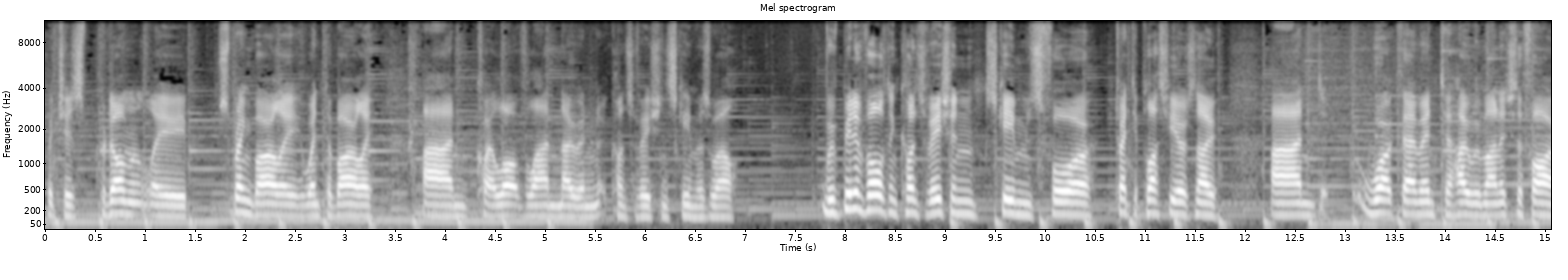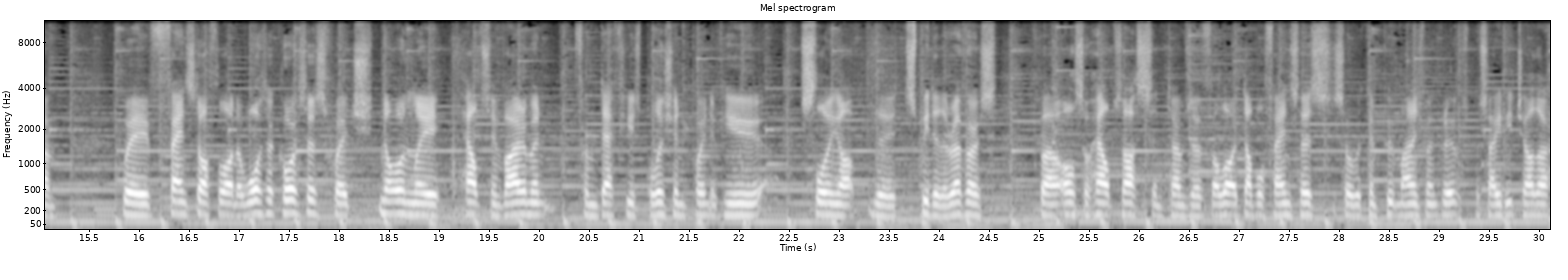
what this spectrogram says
which is predominantly spring barley, winter barley and quite a lot of land now in conservation scheme as well. We've been involved in conservation schemes for 20 plus years now and work them into how we manage the farm. We've fenced off a lot of water courses which not only helps the environment from diffuse pollution point of view, slowing up the speed of the rivers, but also helps us in terms of a lot of double fences so we can put management groups beside each other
